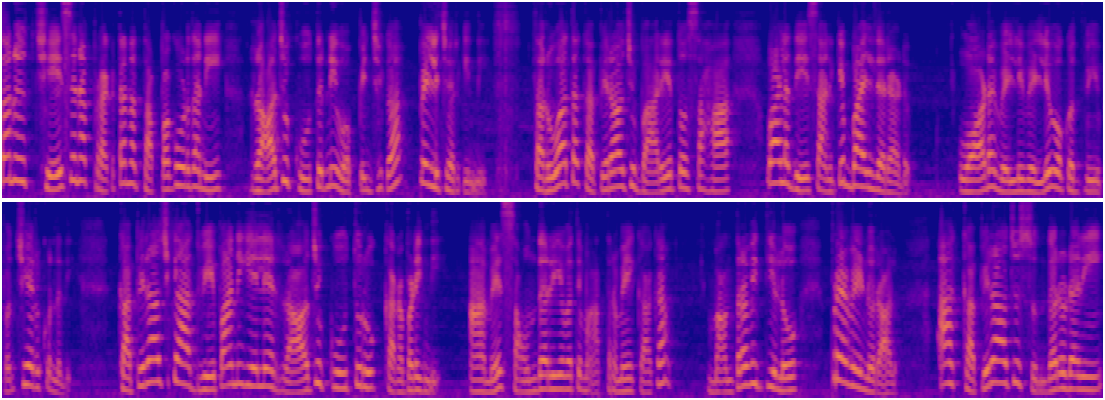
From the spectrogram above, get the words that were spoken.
తను చేసిన ప్రకటన తప్పకూడదని రాజు కూతుర్ని ఒప్పించగా పెళ్ళి జరిగింది. తరువాత కపిరాజు భార్యతో సహా వాళ్ళ దేశానికి బయలుదేరాడు. ఓడ వెళ్ళి వెళ్ళి ఒక ద్వీపం చేరుకున్నది. కపిరాజుకి ఆ ద్వీపానికి వెళ్ళే రాజు కూతురు కనబడింది. ఆమె సౌందర్యవతి మాత్రమే కాక మంత్రవిద్యలో ప్రవీణురాలు. ఆ కపిరాజు సుందరుడని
